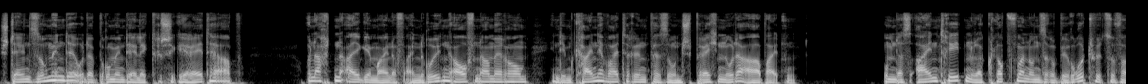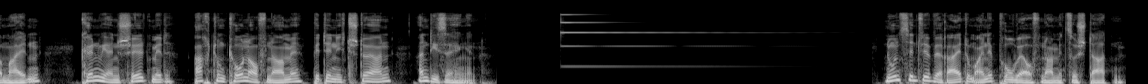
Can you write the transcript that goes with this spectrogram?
stellen summende oder brummende elektrische Geräte ab und achten allgemein auf einen ruhigen Aufnahmeraum, in dem keine weiteren Personen sprechen oder arbeiten. Um das Eintreten oder Klopfen an unserer Bürotür zu vermeiden, können wir ein Schild mit Achtung Tonaufnahme, bitte nicht stören an diese hängen. Nun sind wir bereit, um eine Probeaufnahme zu starten.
